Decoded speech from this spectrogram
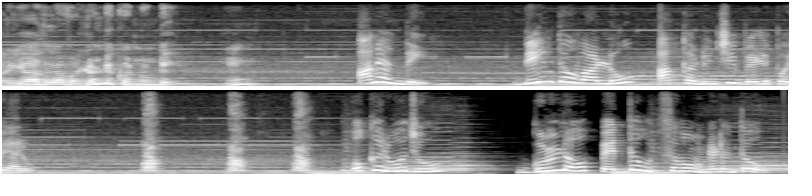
మర్యాదగా వెళ్ళండి ఇక్కడి నుండి. అనంది దీంతో వాళ్ళు అక్కడి నుంచి వెళ్ళిపోయారు. ఒకరోజు గుళ్ళో పెద్ద ఉత్సవం ఉండడంతో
